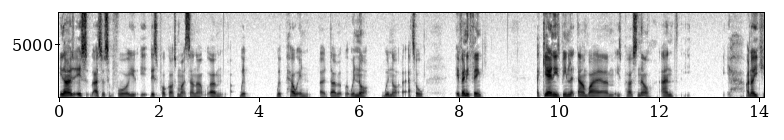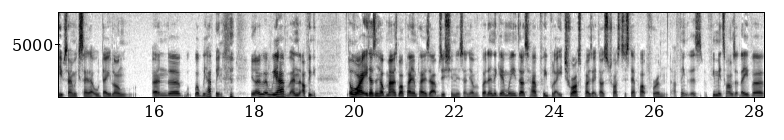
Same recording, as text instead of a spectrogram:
you know, it's, as I said before, you- it- this podcast might sound like um, we're, we're pelting uh, Dermot, but we're not. We're not at all. If anything, again, he's been let down by um, his personnel. And I know you keep saying we can say that all day long, and uh, well, we have been, you know, we have. And I think, all right, it doesn't help matters by playing players out of position, this and the other. But then again, when he does have people that he trusts, players that he does trust to step up for him, I think there's a few many times that they've uh,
